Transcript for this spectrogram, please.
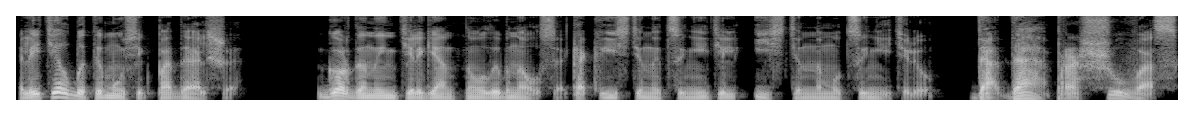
«Летел бы ты, Мусик, подальше». Гордон интеллигентно улыбнулся, как истинный ценитель истинному ценителю. «Да-да, прошу вас.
